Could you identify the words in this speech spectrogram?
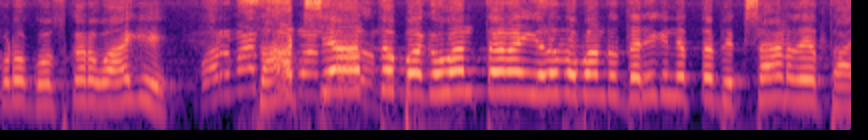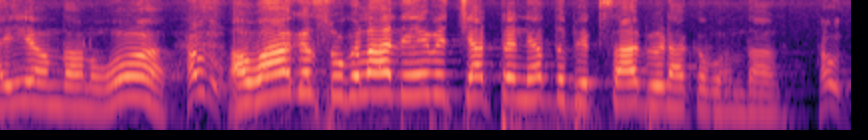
ಕೊಡೋಕೋಸ್ಕರವಾಗಿ ಸಾಕ್ಷಾತ್ ಭಗವಂತನ ಇಳಿದು ಬಂದ ದರಿಗೆ ನೆತ್ತ ಭಿಕ್ಷಾಣದೆ ತಾಯಿ ಅಂದಾನು. ಅವಾಗ ಸುಗಲಾದೇವಿ ಚಟ್ಟ ನೆದ್ದ ಭಿಕ್ಷಾ ಬಿಡಾಕ ಬಂದಾಳ. ಹೌದು.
